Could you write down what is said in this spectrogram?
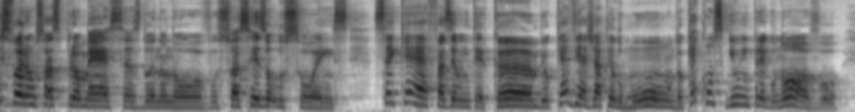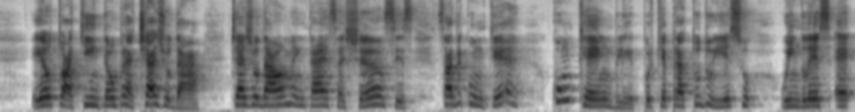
Quais foram suas promessas do ano novo, suas resoluções? Você quer fazer um intercâmbio, quer viajar pelo mundo, quer conseguir um emprego novo? Eu tô aqui então para te ajudar, te ajudar a aumentar essas chances. Sabe com o quê? Com o Cambly, porque para tudo isso o inglês é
